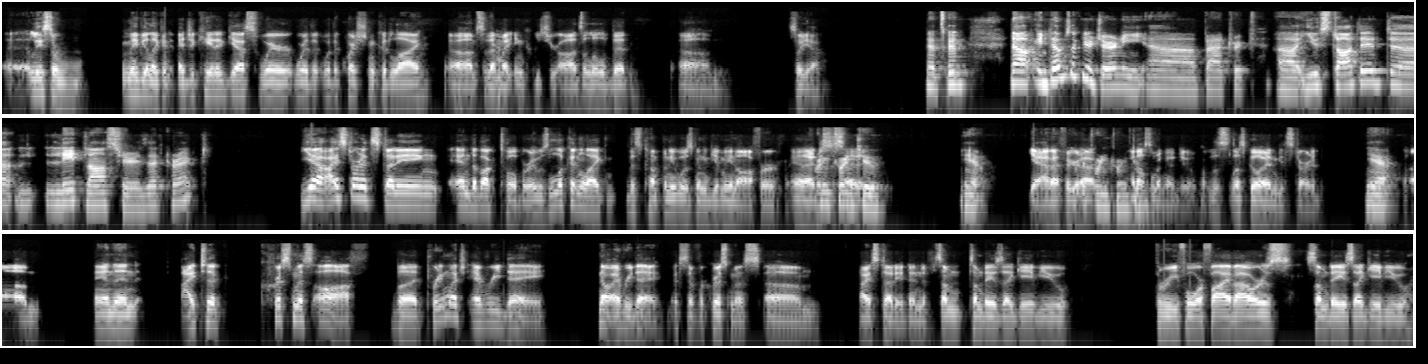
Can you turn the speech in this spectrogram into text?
at least a maybe like an educated guess where where the where the question could lie. Um, so that yeah. might increase your odds a little bit. Um, so yeah. That's good. Now, in terms of your journey, uh, Patrick, uh, you started uh, late last year. Is that correct? Yeah, I started studying end of October. It was looking like this company was going to give me an offer, and I just 2022. Yeah. Yeah, and I figured out what else am I going to do? Let's let's go ahead and get started. Yeah. Um, and then I took Christmas off, but pretty much every day, no, every day except for Christmas, um, I studied. And if some some days I gave you three, four, five hours, some days I gave you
